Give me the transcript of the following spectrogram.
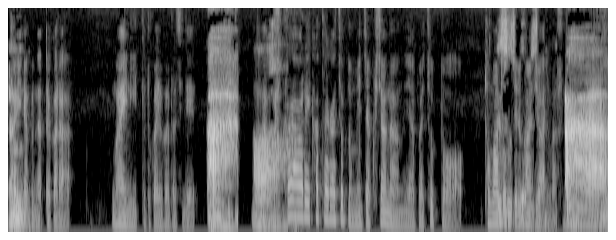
足りなくなったから、前に行ってとかいう形で、ああー使われ方がちょっとめちゃくちゃなんで、やっぱりちょっと戸惑ってる感じはありますあ、ね。ああ、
